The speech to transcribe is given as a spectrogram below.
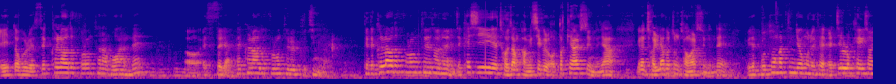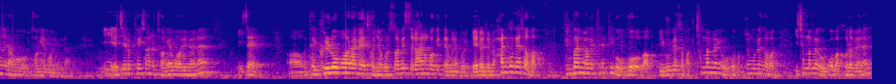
AWS CloudFront라고 하는데 어, S3 앞에 CloudFront를 붙입니다. 근데 CloudFront에서는 이제 cache의 저장 방식을 어떻게 할 수 있느냐 이런 전략을 좀 정할 수 있는데 이제 보통 같은 경우는 이렇게 엣지 로케이션이라고 정해버립니다. 이 엣지 로케이션을 정해버리면은 이제 어, 되게 글로벌하게 전역으로 서비스를 하는 거기 때문에 뭐 예를 들면 한국에서 막 100만 명의 트래픽 오고 막 미국에서 막 1000만 명이 오고 막 중국에서 막 2천만 명이 오고 막 그러면은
